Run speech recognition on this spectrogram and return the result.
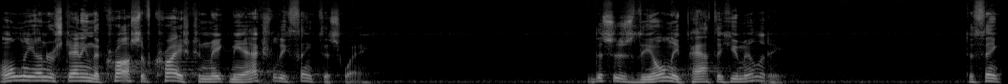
Only understanding the cross of Christ can make me actually think this way. This is the only path to humility. To think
